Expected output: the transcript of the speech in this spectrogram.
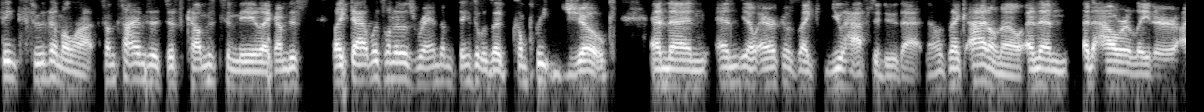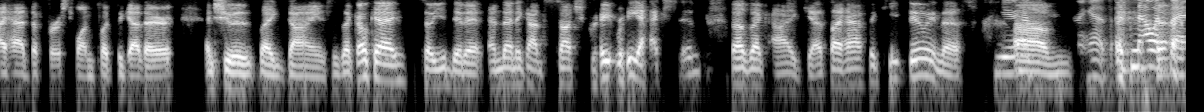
think through them a lot. Sometimes it just comes to me like I'm just like that was one of those random things. It was a complete joke. And then and you know, Erica was like, you have to do that. And I was like, I don't know. And then an hour later, I had the first one put together and she was like dying. She's like, okay, so you did it. And then it got such great reaction. I was like, I guess I have to keep doing this. Um, it. It's now a thing.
